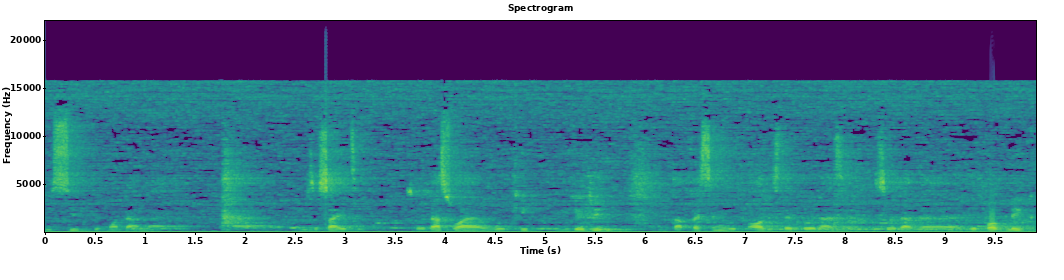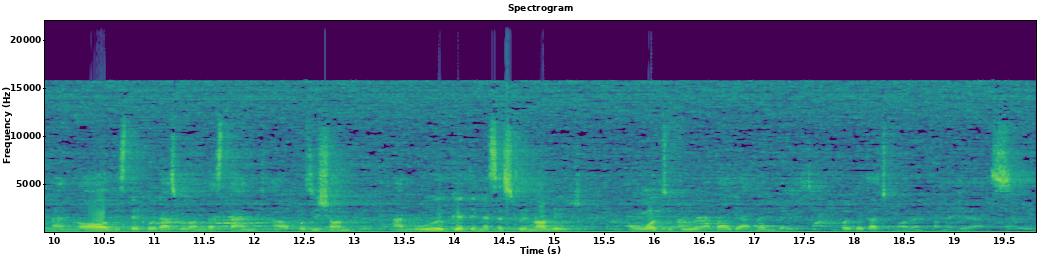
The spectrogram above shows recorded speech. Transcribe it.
will suit the modern uh, uh, society. So that's why we keep engaging, interfacing with all the stakeholders so that uh, the public and all the stakeholders will understand our position and we will get the necessary knowledge on what to do about the amendments for a better tomorrow for Nigerians.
